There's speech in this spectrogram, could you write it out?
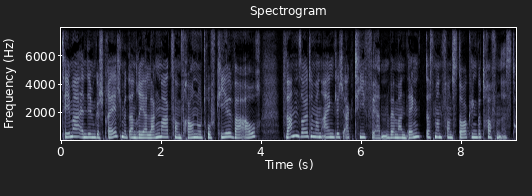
Thema in dem Gespräch mit Andrea Langmark vom Frauennotruf Kiel war auch, wann sollte man eigentlich aktiv werden, wenn man denkt, dass man von Stalking betroffen ist?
